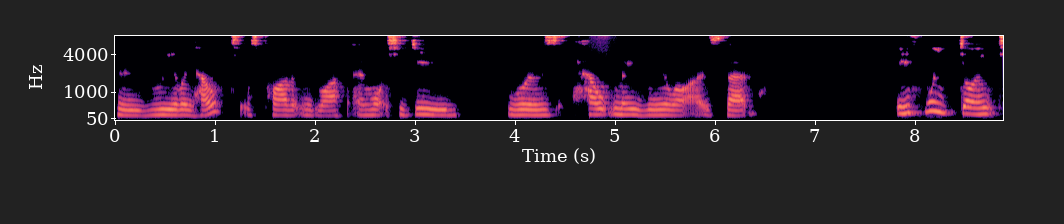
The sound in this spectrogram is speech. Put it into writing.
who really helped. It was private midwife. And what she did was help me realize that if we don't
